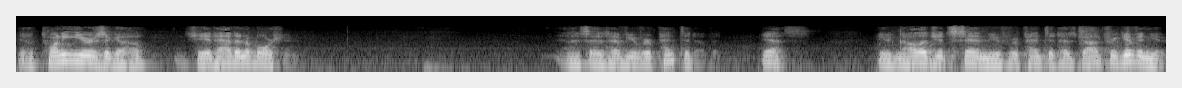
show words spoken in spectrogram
you know, 20 years ago, she had had an abortion. And I said, Have you repented of it? Yes. You acknowledge it's sin. You've repented. Has God forgiven you?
